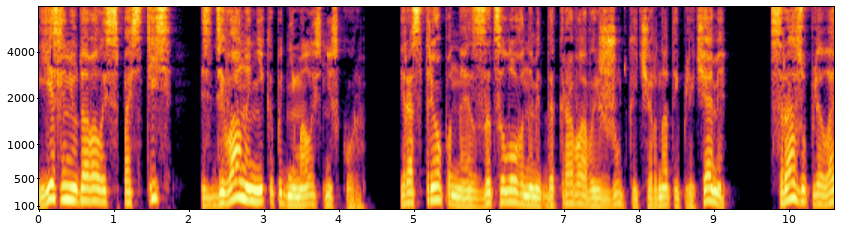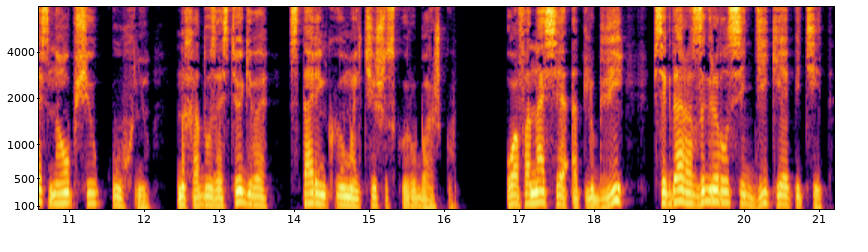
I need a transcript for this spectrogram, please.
Если не удавалось спастись, с дивана Ника поднималась не скоро. И растрепанная, с зацелованными до кровавой жуткой черноты плечами, сразу плелась на общую кухню, на ходу застегивая старенькую мальчишескую рубашку. У Афанасия от любви всегда разыгрывался дикий аппетит,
